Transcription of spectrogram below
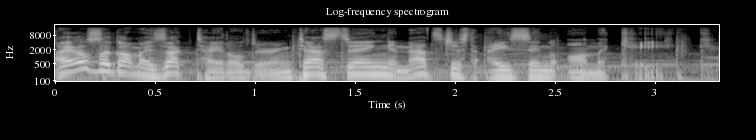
I also got my Zuk title during testing, and that's just icing on the cake.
